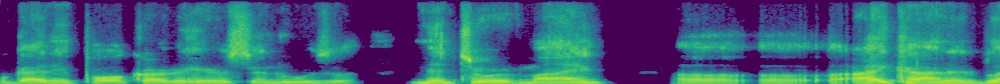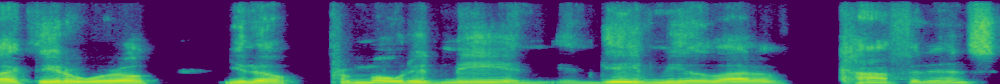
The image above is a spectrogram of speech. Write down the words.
a guy named Paul Carter Harrison, who was a mentor of mine, uh, uh, icon in the Black theater world, you know, promoted me and, and gave me a lot of confidence.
